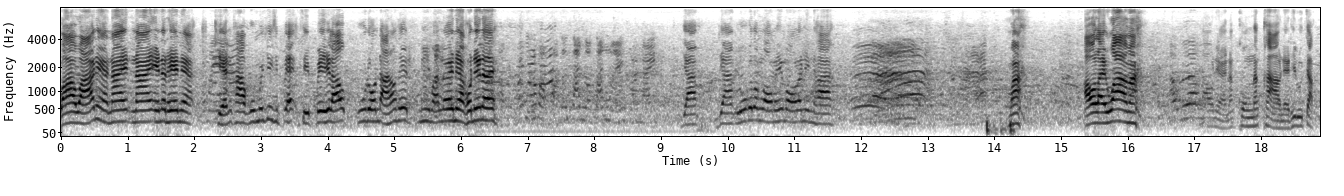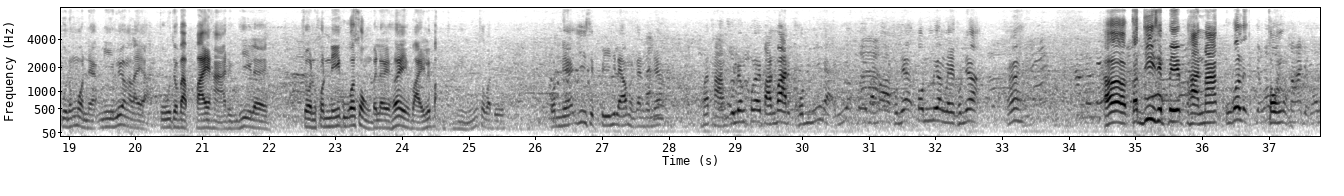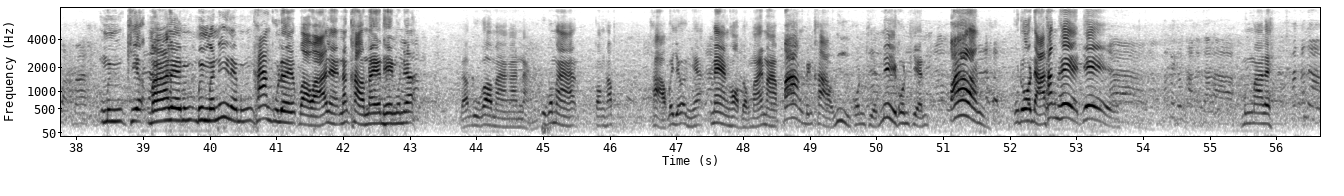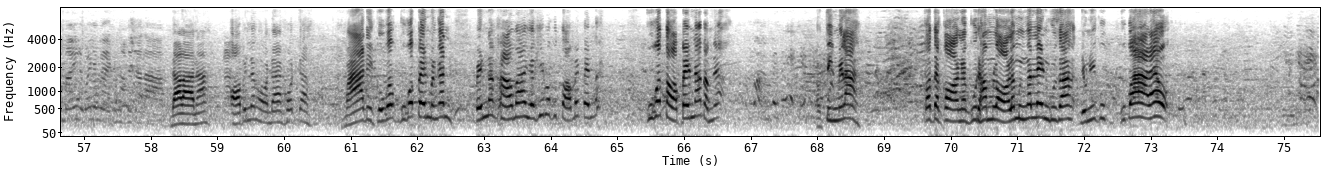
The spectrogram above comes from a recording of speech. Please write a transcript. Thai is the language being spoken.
วาหวาเนี่ยนายนายเอนเตอร์เทนเนี่ยเขียนข่าวกูเมื่อ20ปี10ปีที่แล้วกูโดนด่าทั้งประเทศนี่มันเลยเนี่ยคนนี้เลยที่เขาบอกขอสั้นๆเราสั้นไหมสั้นไหมอยากอยากรู้ก็ต้องลองไปให้มองแล้วนินทา มา เอาอะไรว่ามา เอาเรื่องเราเนี่ยนักคงนักข่าวเนี่ยที่รู้จักกูทั้งหมดเนี่ยมีเรื่องอะไรอะ กูจะแบบไปหาถึงที่เลย ส่วนคนนี้กูก็ส่งไปเลย เฮ้ยไหวหรือเปล่าหืมสวัสดี คนเนี้ย20 ปีที่แล้วเหมือนกันคนเนี้ย มาถามกูเรื่องเป้ยปานวาดคนนี้แหละเรื่องเป้ยปานวาดคนเนี้ยต้นเรื่องเลยคนเนี้ยฮะเออก็ 20 ปีผ่านมากูก็เดี๋ยวว่าส่งหวามาเดี๋ยวว่าหวามามึงเคลียร์มาเลยมึงมึงมานี่เลยมึงข้างกูเลยบ่าวหวาเนี่ยนักข่าวในายเทนคนเนี้ย แล้วกูก็มางานหนังกูก็มากองทัพข่าวก็เยอะอย่างเงี้ยแม่งหอบดอกไม้มาป้างเป็นข่าวนี่คนเขียนนี่คนเขียนป้าง กูโดนด่าทั้งประเทศเย่อ่าถ้าเป็นคำถามจากดารามึงมาเลย ดารานะ อ๋อ เป็นเรื่องของอนาคตกัน มาดิ กูก็ กูก็เป็นเหมือนกัน เป็นนักข่าวมา อย่าคิดว่ากูตอบไม่เป็นนะ กูก็ตอบเป็นนะแบบเนี้ยเอาจริงไหมล่ะ ก็แต่ก่อนนะกูทำหล่อแล้วมึงก็เล่นกูซะ เดี๋ยวนี้กู กูบ้าแล้ว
